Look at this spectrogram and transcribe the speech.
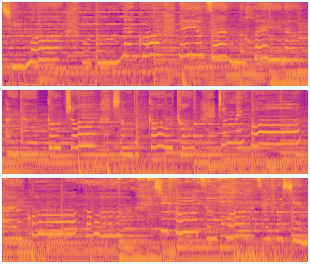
寂寞，我不难过，你又怎么会留？爱的够重，伤的够痛，证明我爱过。幸福走过才浮现。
